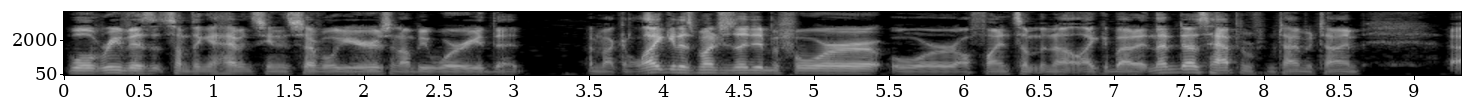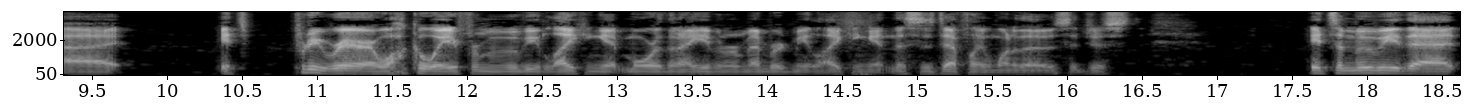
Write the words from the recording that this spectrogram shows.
We'll revisit something I haven't seen in several years, and I'll be worried that I'm not going to like it as much as I did before, or I'll find something not like about it. And that does happen from time to time. Uh, it's pretty rare I walk away from a movie liking it more than I even remembered me liking it. And this is definitely one of those. It just, it's a movie that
